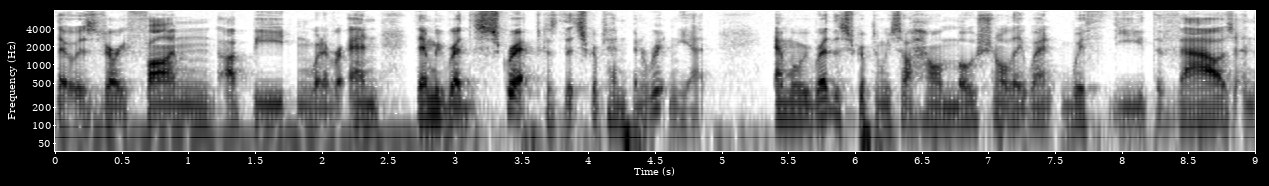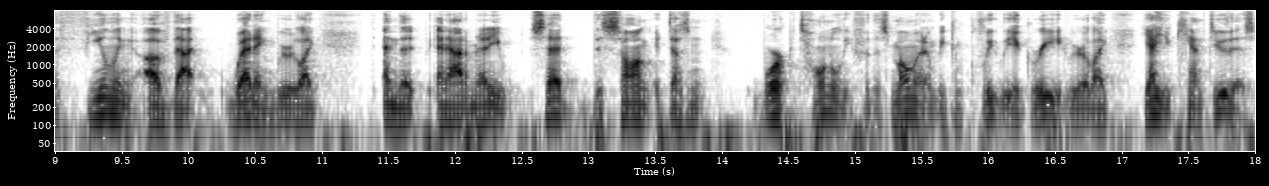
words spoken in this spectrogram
that was very fun upbeat and whatever and then we read the script because the script hadn't been written yet and when we read the script and we saw how emotional they went with the the vows and the feeling of that wedding we were like and the and adam and eddie said this song it doesn't work tonally for this moment and we completely agreed. We were like yeah you can't do this.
